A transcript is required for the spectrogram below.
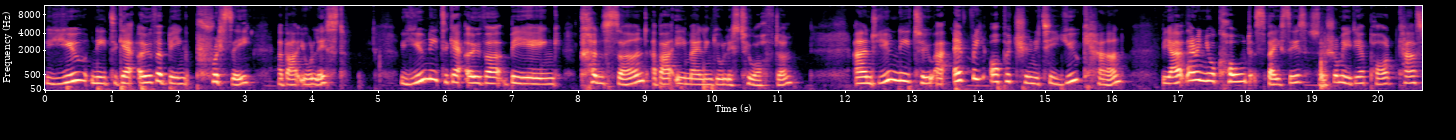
you need to get over being prissy about your list. You need to get over being concerned about emailing your list too often. And you need to, at every opportunity you can, be out there in your cold spaces, social media, podcasts,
